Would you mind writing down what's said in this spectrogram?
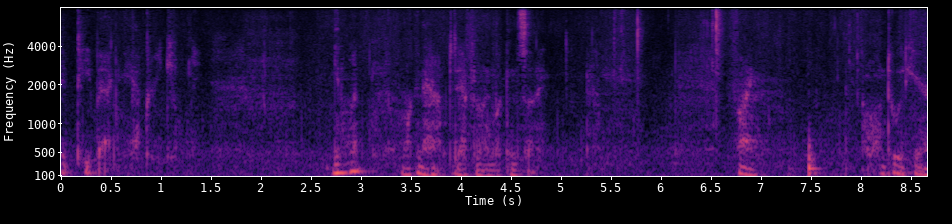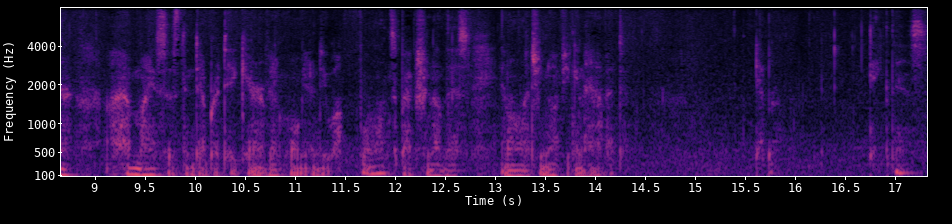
Kid teabagged me after he killed me. You know what? We're gonna have to definitely look inside. Fine. I won't do it here. I'll have my assistant Deborah take care of it. We're gonna do a full inspection of this, and I'll let you know if you can have it. Deborah, take this,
